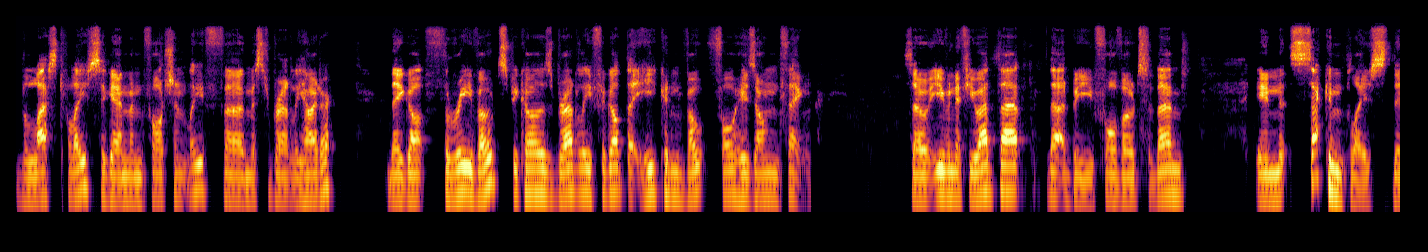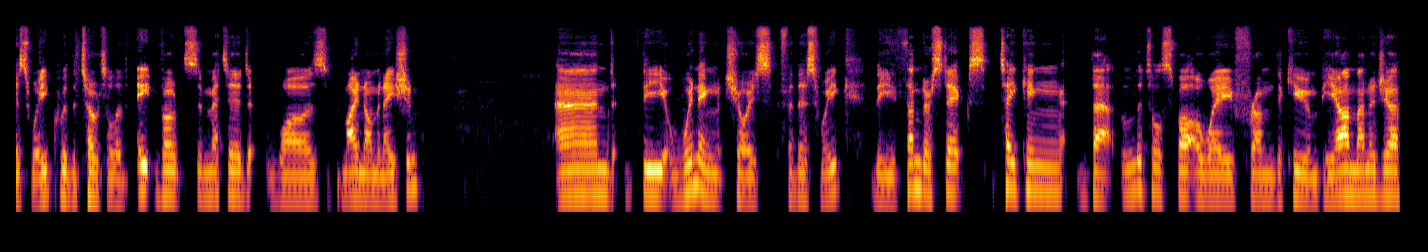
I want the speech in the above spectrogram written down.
the last place again, unfortunately, for Mr. Bradley Hyder. They got three votes because Bradley forgot that he can vote for his own thing. So even if you add that, that'd be four votes for them. In second place this week, with a total of eight votes submitted, was my nomination. And the winning choice for this week, the Thundersticks, taking that little spot away from the QMPR manager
